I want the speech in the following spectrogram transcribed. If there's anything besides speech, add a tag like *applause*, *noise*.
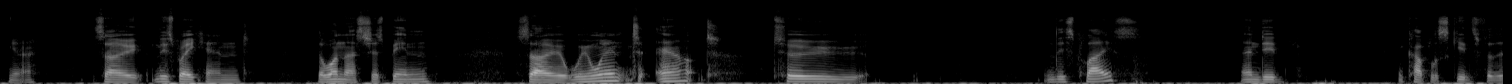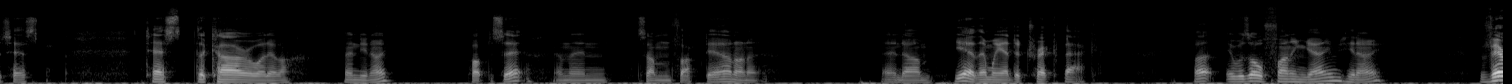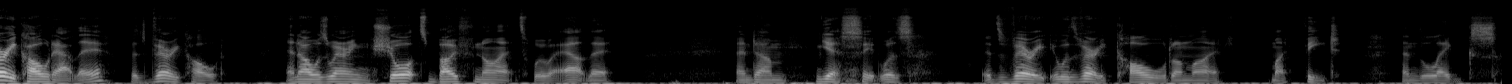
you know, so this weekend, the one that's just been, so we went out to this place and did a couple of skids for the test, test the car or whatever, and you know, popped a set and then some fucked out on it, and um yeah, then we had to trek back, but it was all fun and games, you know very cold out there. It was very cold. And I was wearing shorts both nights we were out there. And um yes, it was it's very it was very cold on my my feet and legs.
